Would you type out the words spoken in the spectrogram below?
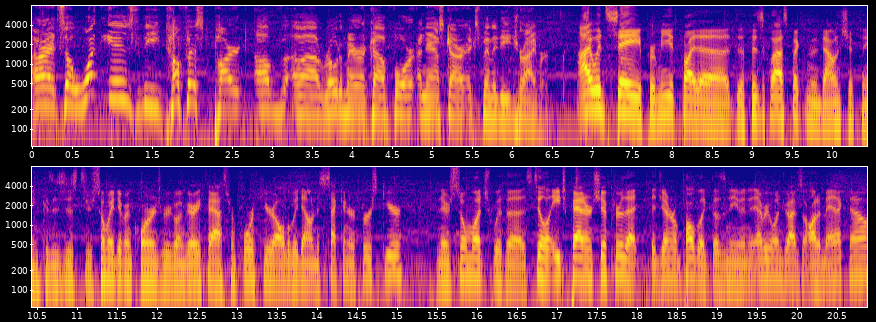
All right, so what is the toughest part of uh, Road America for a NASCAR Xfinity driver? I would say for me, it's probably the, the physical aspect and the downshifting because it's just there's so many different corners. We're going very fast from fourth gear all the way down to second or first gear, and there's so much with a still H pattern shifter that the general public doesn't even. Everyone drives automatic now,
